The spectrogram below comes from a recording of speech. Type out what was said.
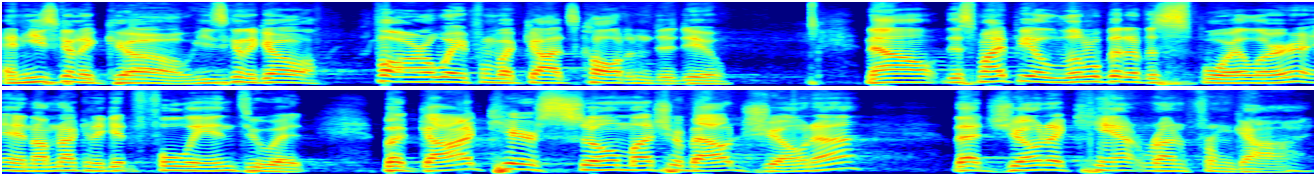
and he's going to go. He's going to go far away from what God's called him to do. Now, this might be a little bit of a spoiler, and I'm not going to get fully into it, but God cares so much about Jonah that Jonah can't run from God.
